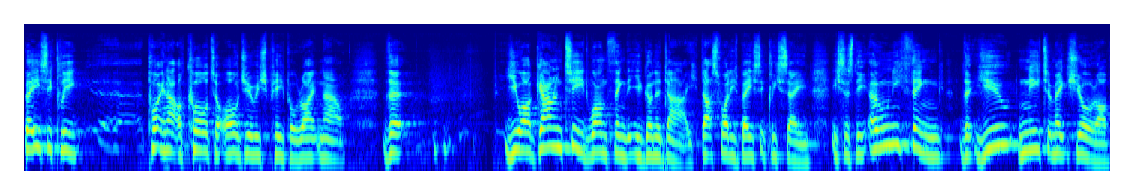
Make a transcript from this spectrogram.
basically uh, putting out a call to all Jewish people right now that you are guaranteed one thing that you're going to die. That's what he's basically saying. He says the only thing that you need to make sure of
